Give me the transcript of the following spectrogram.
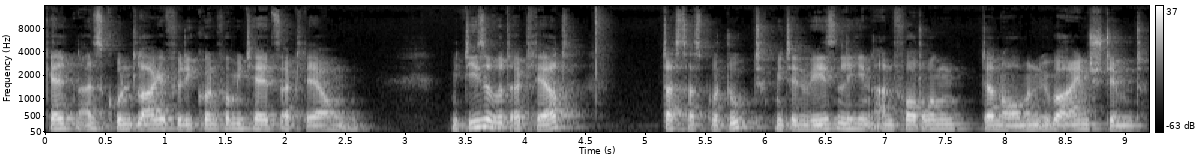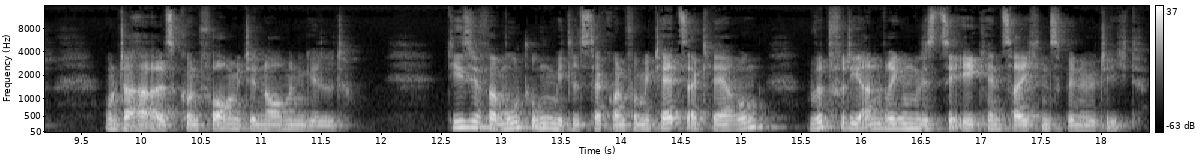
gelten als Grundlage für die Konformitätserklärung. Mit dieser wird erklärt, dass das Produkt mit den wesentlichen Anforderungen der Normen übereinstimmt und daher als konform mit den Normen gilt. Diese Vermutung mittels der Konformitätserklärung wird für die Anbringung des CE-Kennzeichens benötigt.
